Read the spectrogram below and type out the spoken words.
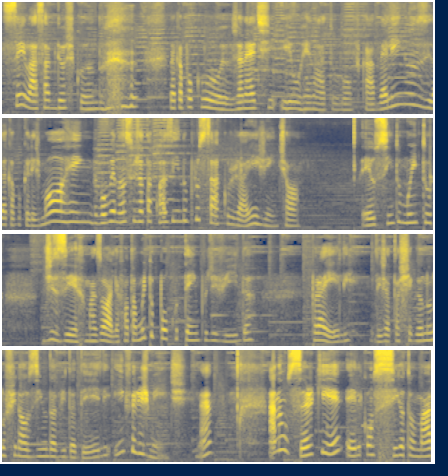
sei lá, sabe Deus quando. Daqui a pouco Janete e o Renato vão ficar velhinhos e daqui a pouco eles morrem. O Venâncio já tá quase indo pro saco já, hein, gente, ó. Eu sinto muito dizer, mas olha, falta muito pouco tempo de vida para ele. Ele já tá chegando no finalzinho da vida dele, infelizmente, né? A não ser que ele consiga tomar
